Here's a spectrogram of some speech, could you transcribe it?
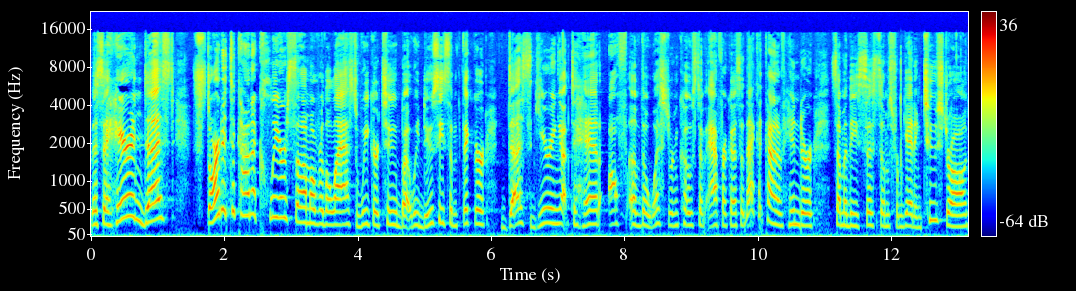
The Saharan dust started to kind of clear some over the last week or two, but we do see some thicker dust gearing up to head off of the western coast of Africa. So that could kind of hinder some of these systems from getting too strong.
